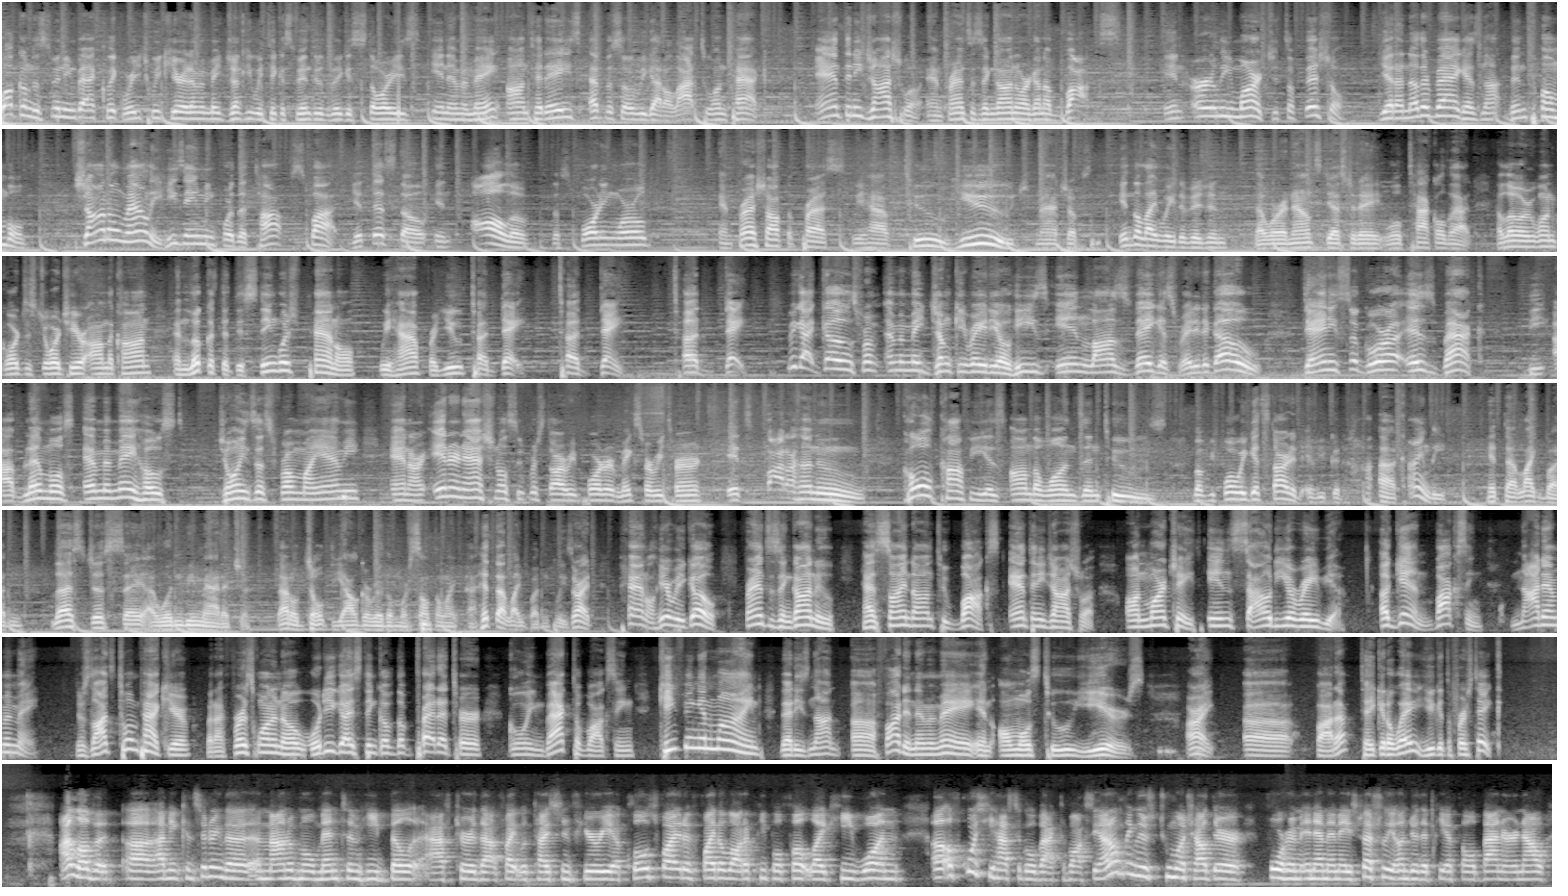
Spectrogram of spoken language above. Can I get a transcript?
Welcome to Spinning Back Clique, where each week here at MMA Junkie we take a spin through the biggest stories in MMA. On today's episode, we got a lot to unpack. Anthony Joshua and Francis Ngannou are going to box in early March. It's official. Yet another bag has not been fumbled. Sean O'Malley, he's aiming for the top spot. Get this though, in all of the sporting world. And fresh off the press, we have two huge matchups in the lightweight division that were announced yesterday. We'll tackle that. Hello, everyone. Gorgeous George here on the con. And look at the distinguished panel we have for you today. Today. Today. We got Goze from MMA Junkie Radio. He's in Las Vegas, ready to go. Danny Segura is back. The Hablemos MMA host joins us from Miami, and our international superstar reporter makes her return. It's Farah Hannoun. Cold coffee is on the ones and twos. But before we get started, if you could uh, kindly hit that like button, let's just say I wouldn't be mad at you. That'll jolt the algorithm or something like that. Hit that like button, please. All right, panel, here we go. Francis Ngannou has signed on to box Anthony Joshua on March 8th in Saudi Arabia. Again, boxing, not MMA. There's lots to unpack here, but I first want to know what do you guys think of the Predator going back to boxing, keeping in mind that he's not uh, fought in MMA in almost two years? All right, uh, Farah, take it away. You get the first take. I love it. Uh, I mean, considering the amount of momentum he built after that fight with Tyson Fury, a close fight, a fight a lot of people felt like he won. Uh, of course, he has to go back to boxing. I don't think there's too much out there for him in MMA, especially under the PFL banner. Now,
